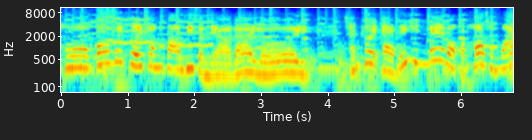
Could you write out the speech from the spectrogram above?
พ่อก็ไม่เคยทำตามที่สัญญาได้เลย ฉันเคยแอบได้ยินแม่บอกกับพ่อฉันว่า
